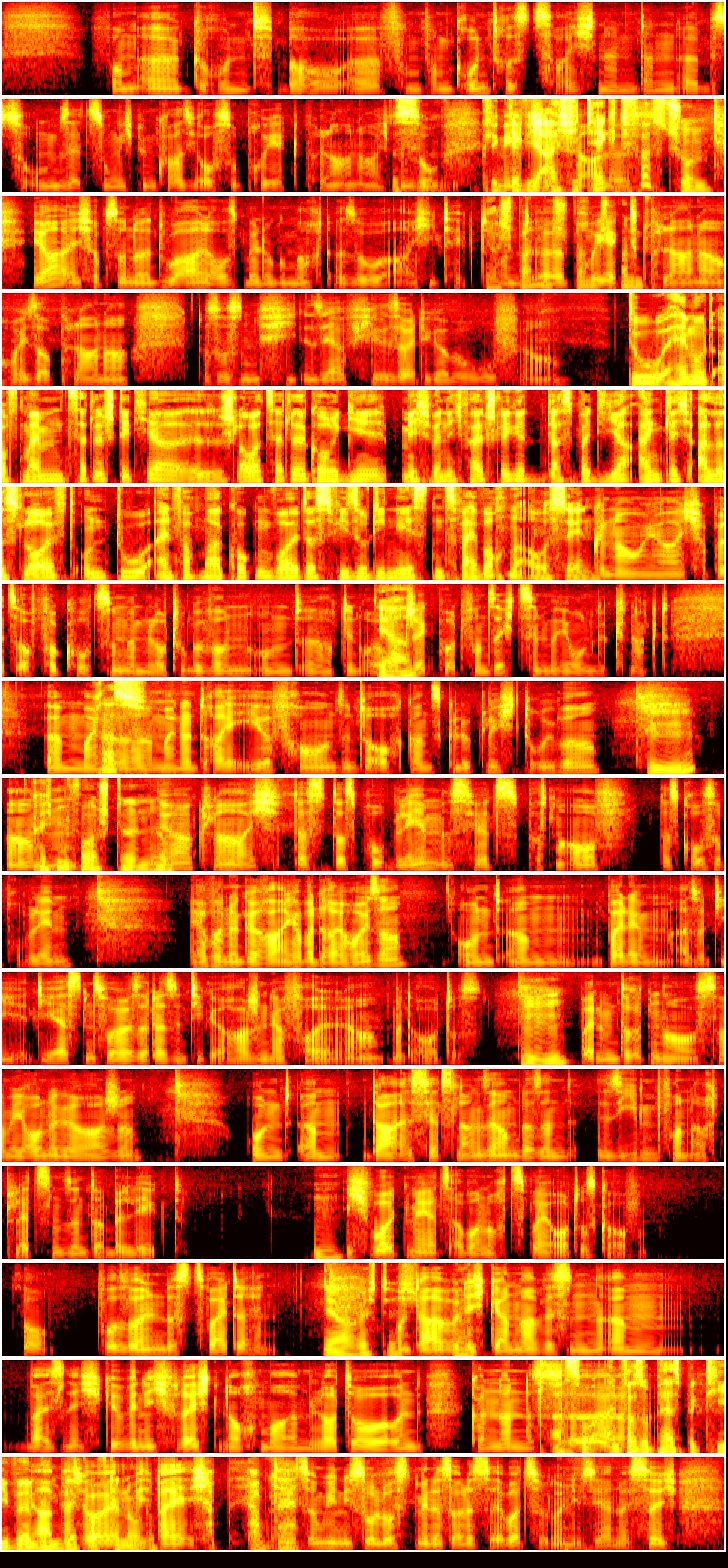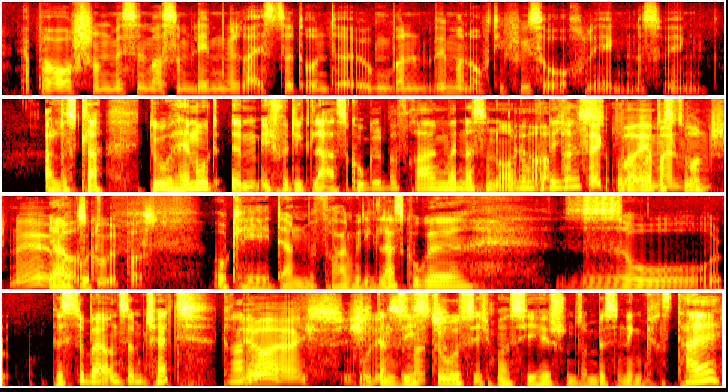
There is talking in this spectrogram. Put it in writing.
vom äh, Grundbau, äh, vom, vom Grundriss zeichnen, dann äh, bis zur Umsetzung. Ich bin quasi auch so Projektplaner. Ich Das bin so, klingt ja wie Mädchen Architekt fast schon. ja, ich habe so eine Dualausbildung gemacht, also Architekt Ja, und spannend, äh, spannend, spannend. Projektplaner, Häuserplaner. Das ist ein viel, sehr vielseitiger Beruf, ja. Du, Helmut, auf meinem Zettel steht hier, äh, schlauer Zettel, korrigiere mich, wenn ich falsch liege, dass bei dir eigentlich alles läuft und du einfach mal gucken wolltest, wie so die nächsten zwei Wochen aussehen. Genau, ja. Ich habe jetzt auch vor kurzem im Lotto gewonnen und äh, habe den Ja. Euro-Jackpot von 16 Millionen geknackt. Ähm, meine, Krass. meine drei Ehefrauen sind da auch ganz glücklich drüber. Mhm. Kann ich mir Ähm, vorstellen, ja. Ja, klar. Ich, das, das Problem ist jetzt, pass mal auf, das große Problem. Ich habe eine ich habe drei Häuser und ähm, bei dem, also die, die ersten zwei Häuser, da sind die Garagen ja voll, ja, mit Autos. Mhm. Bei dem dritten Haus habe ich auch eine Garage und ähm, da ist jetzt langsam, da sind sieben von acht Plätzen sind da belegt. Hm. Ich wollte mir jetzt aber noch zwei Autos kaufen. So, wo soll denn das zweite hin? Ja, richtig. Und da würde ja. ich gern mal wissen, ähm, weiß nicht, gewinne ich vielleicht nochmal im Lotto und kann dann das. Ach so, äh, einfach so Perspektive im ja, Hinblick auf dein Auto. Weil ich habe hab Okay. da jetzt irgendwie nicht so Lust, mir das alles selber zu organisieren. Weißt du, ich habe ja auch schon ein bisschen was im Leben geleistet und äh, irgendwann will man auch die Füße hochlegen. Deswegen. Alles klar. Du, Helmut, ähm, ich würde die Glaskugel befragen, wenn das in Ordnung Ja, für dich perfekt, ist. Oder war ja mein du? Wunsch. Nee, Ja, Glaskugel passt. Okay, dann befragen wir die Glaskugel. So. Bist du bei uns im Chat gerade? Ja, ja, ich, ich Gut, dann siehst du es. Ich massiere hier schon so ein bisschen den Kristall.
